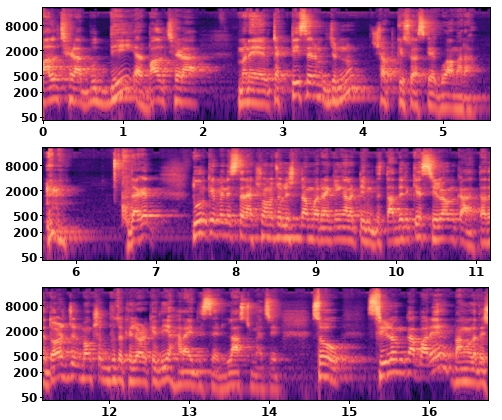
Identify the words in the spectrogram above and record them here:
বাল ছেঁড়া বুদ্ধি আর বাল ছেঁড়া মানে ট্যাকটিসের জন্য সব কিছু আজকে গোয়া মারা দেখেন তুর্কমেনিস্তান একশো উনচল্লিশ নম্বর র্যাঙ্কিং আলা টিম তাদেরকে শ্রীলঙ্কা তাদের দশজন বংশোদ্ভূত খেলোয়াড়কে দিয়ে হারাই দিচ্ছে লাস্ট ম্যাচে সো শ্রীলঙ্কা পারে, বাংলাদেশ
